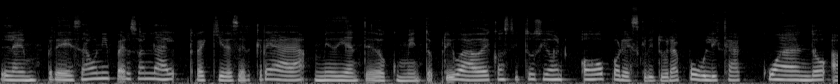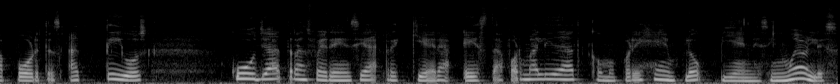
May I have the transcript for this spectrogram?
La empresa unipersonal requiere ser creada mediante documento privado de constitución o por escritura pública cuando aportes activos cuya transferencia requiera esta formalidad como por ejemplo bienes inmuebles.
